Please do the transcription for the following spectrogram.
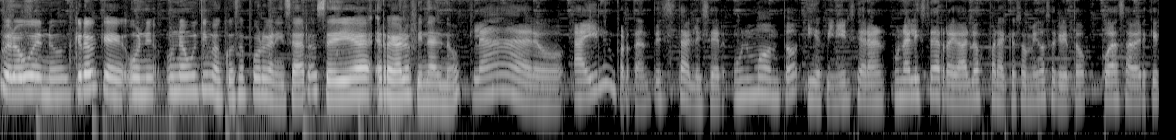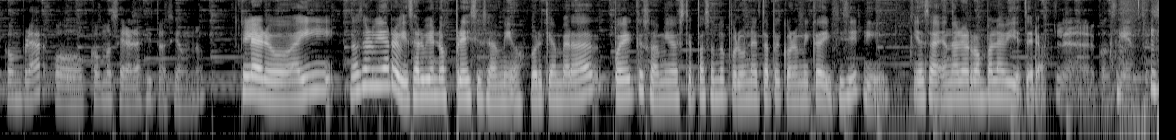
Pero bueno, creo que una última cosa por organizar sería el regalo final, ¿no? Claro, ahí lo importante es establecer un monto y definir si harán una lista de regalos para que su amigo secreto pueda saber qué comprar o cómo será la situación, ¿no? Claro, ahí no se olviden revisar bien los precios, amigos, porque en verdad puede que su amigo esté pasando por una etapa económica difícil y ya saben, no le rompa la billetera. Claro, conscientes.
